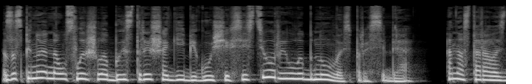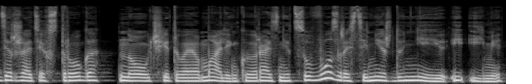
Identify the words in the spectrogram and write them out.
За спиной она услышала быстрые шаги бегущих сестер и улыбнулась про себя. Она старалась держать их строго, но, учитывая маленькую разницу в возрасте между нею и ими,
